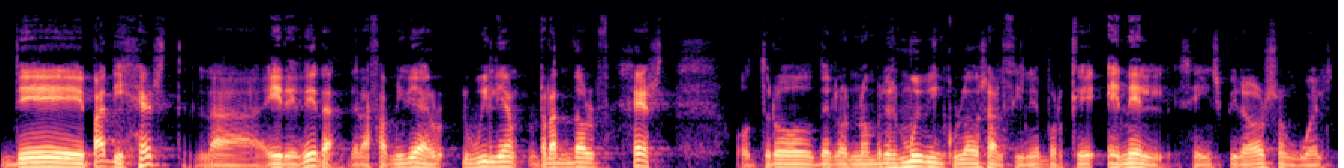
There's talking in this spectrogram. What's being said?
de Patty Hearst, la heredera de la familia William Randolph Hearst, otro de los nombres muy vinculados al cine porque en él se inspiró Orson Welles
